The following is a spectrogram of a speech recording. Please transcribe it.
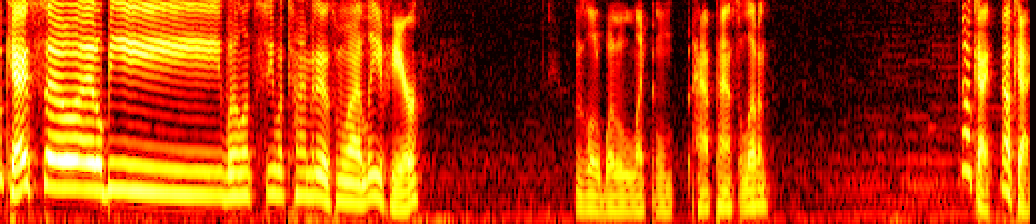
Okay, so it'll be... Well, let's see what time it is when I leave here. It's a little, what, like um, half past 11? Okay, okay.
